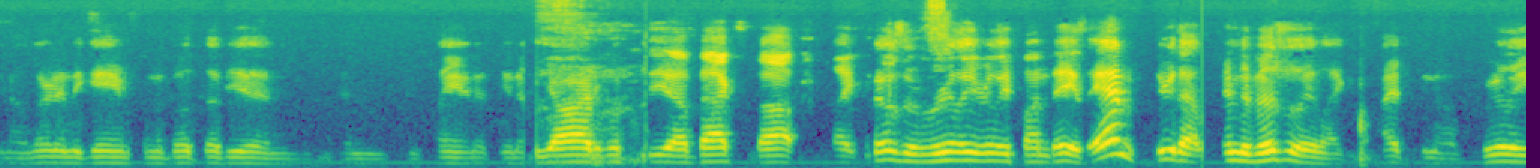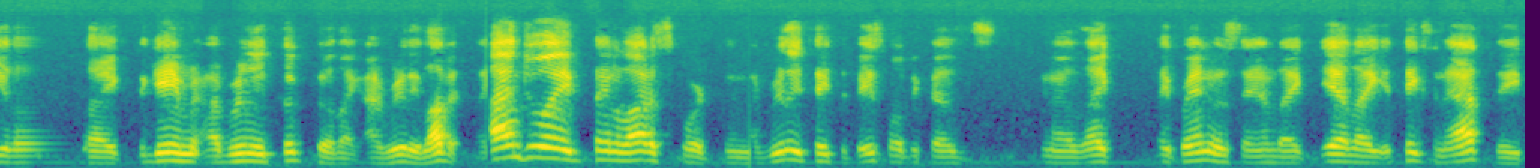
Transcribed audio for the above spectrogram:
you know, learning the game from the both of you and playing it, you know, yard with the uh, backstop. Like those were really, really fun days. And through that individually, like I, you know, really like the game I really took to it. Like I really love it. Like, I enjoy playing a lot of sports and I really take to baseball because, you know, like like Brandon was saying, like, yeah, like it takes an athlete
